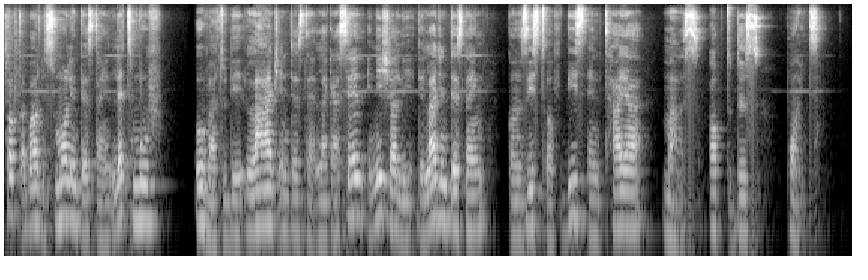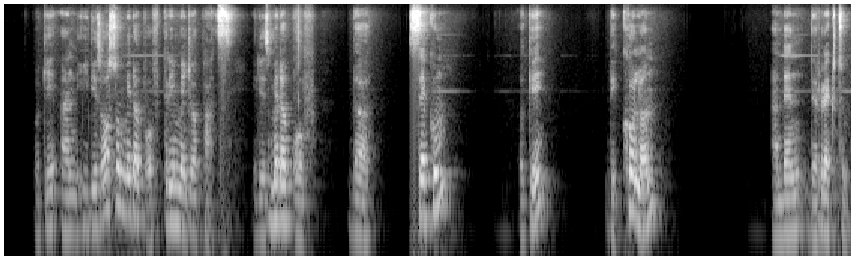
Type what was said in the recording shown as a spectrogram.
talked about the small intestine, let's move over to the large intestine. Like I said initially, the large intestine consists of this entire mass up to this point okay and it is also made up of three major parts it is made up of the cecum okay? The colon and then the rectum.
